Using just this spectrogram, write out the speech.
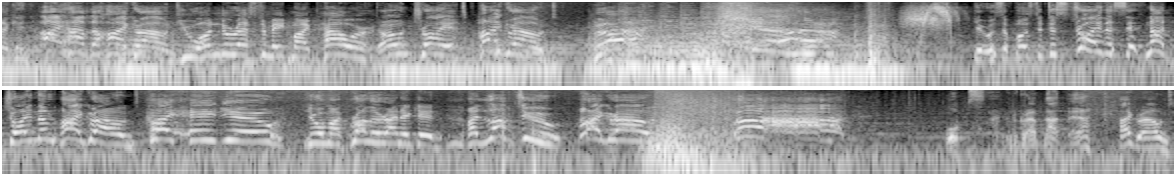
Anakin. I have the high ground. You underestimate my power. Don't try it. High ground. Ah! You were supposed to destroy the Sith, not join them. High ground. I hate you. You were my brother, Anakin. I loved you. High ground. I'm gonna grab that there. High ground.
